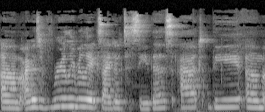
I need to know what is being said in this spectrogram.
Um, I was really, really excited to see this at the um,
